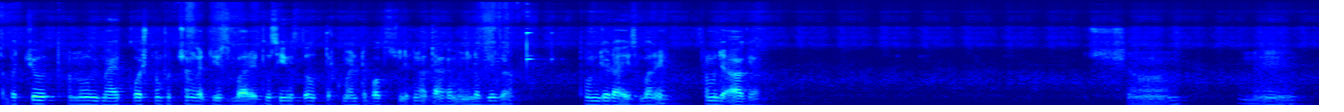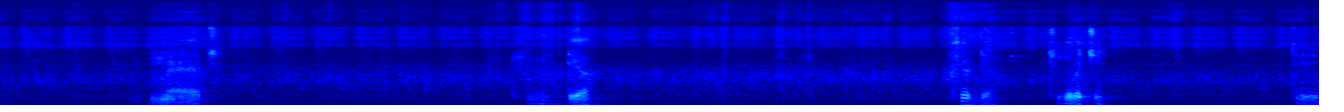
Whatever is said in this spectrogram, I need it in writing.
ਤਾਂ ਬੱਚੋ, ਤੁਹਾਨੂੰ ਵੀ ਮੈਂ ਇੱਕ ਕੁਐਸਚਨ ਪੁੱਛਾਂਗਾ ਜਿਸ ਬਾਰੇ ਤੁਸੀਂ ਉਸ ਦਾ ਉੱਤਰ ਕਮੈਂਟ ਬਾਕਸ 'ਚ ਲਿਖਣਾ ਤਾਂ ਕਿ ਮੈਨੂੰ ਲੱਗੇਗਾ ਤੁਹਾਨੂੰ ਜਿਹੜਾ ਇਸ ਬਾਰੇ ਸਮਝ ਆ ਗਿਆ। ਸ਼ਾਮ ਨੇ ਮੈਚ ਖੇਡਿਆ ਖੇਡਿਆ ਠੀਕ ਹੈ ਬੱਚੇ ਤੇ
